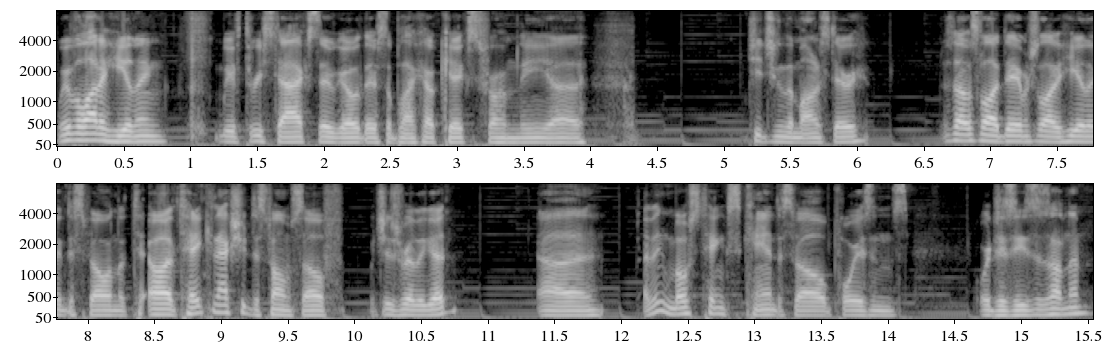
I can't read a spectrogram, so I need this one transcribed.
We have a lot of healing. We have three stacks. There we go. There's the blackout kicks from the uh, teaching of the monastery. So that was a lot of damage, a lot of healing. Dispel on the uh, tank can actually dispel himself, which is really good. Uh, I think most tanks can dispel poisons or diseases on them.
